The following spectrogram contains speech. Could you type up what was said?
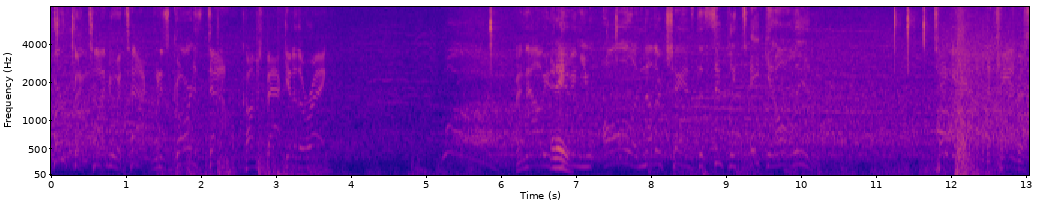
Perfect time to attack when his guard is down. Comes back into the ring. And now he's Hey. giving you all another chance to simply take it all in. Taken down to the canvas.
